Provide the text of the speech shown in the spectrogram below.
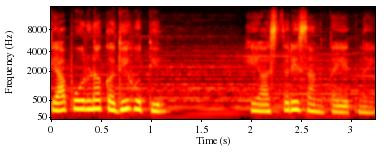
त्या पूर्ण कधी होतील हे आज तरी सांगता येत नाही.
